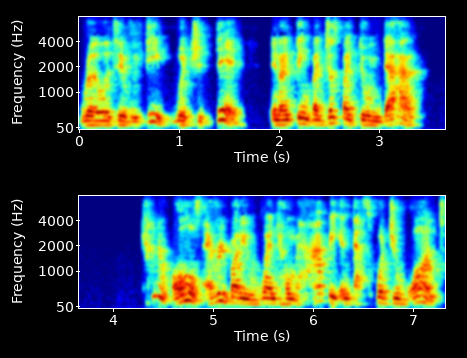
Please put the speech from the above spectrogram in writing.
relatively deep, which it did. And I think by just by doing that, kind of almost everybody went home happy, and that's what you want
